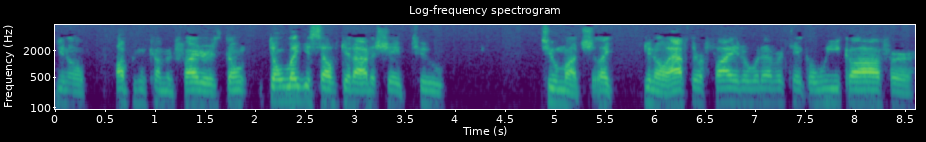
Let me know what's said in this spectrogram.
you know up and coming fighters don't don't let yourself get out of shape too too much. Like you know after a fight or whatever take a week off or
